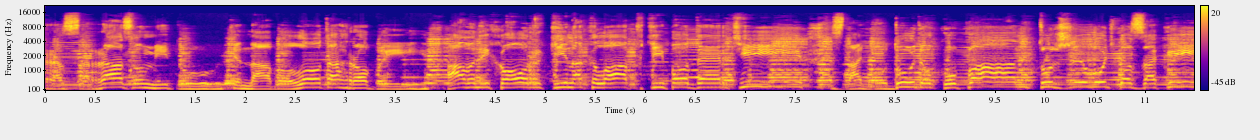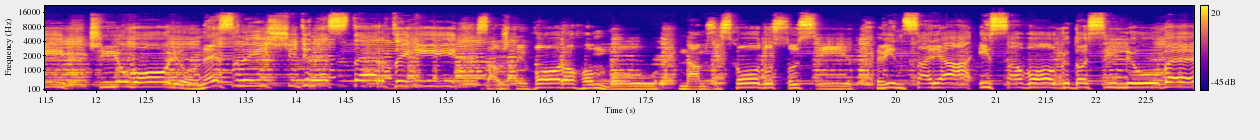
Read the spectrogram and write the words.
Раз за разом ідуть на болота гроби, а в них орки на клапті подерті. Знать будуть окупант, тут живуть козаки, чию волю не знищить, не стерти. Завжди ворогом був нам зі сходу сусід. Він царя і савок досі любе,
